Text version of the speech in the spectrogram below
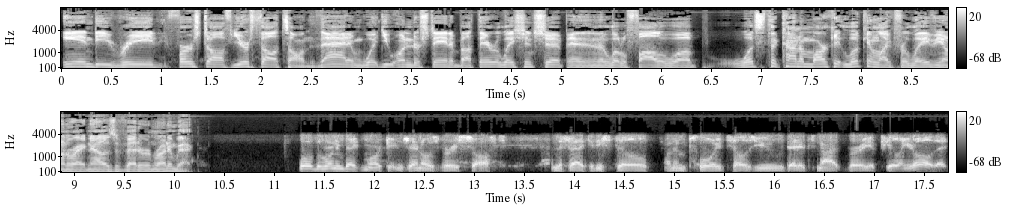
Andy Reid. First off, your thoughts on that and what you understand about their relationship, and a little follow up. What's the kind of market looking like for Le'Veon right now as a veteran running back? Well, the running back market in general is very soft, and the fact that he's still unemployed tells you that it's not very appealing at all. That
